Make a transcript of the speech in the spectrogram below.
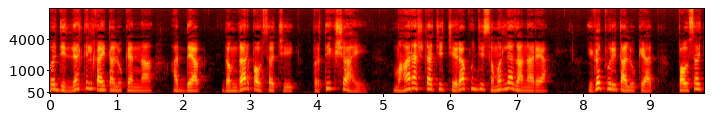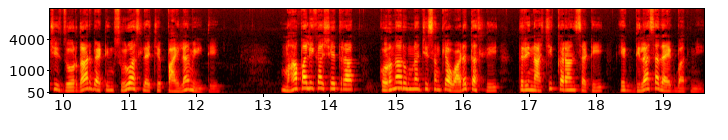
व जिल्ह्यातील काही तालुक्यांना अद्याप दमदार पावसाची प्रतीक्षा आहे. महाराष्ट्राची चेरापुंजी समजल्या जाणाऱ्या इगतपुरी तालुक्यात पावसाची जोरदार बॅटिंग सुरू असल्याचे पाहायला मिळते. महापालिका क्षेत्रात कोरोना रुग्णांची संख्या वाढत असली तरी नाशिककरांसाठी एक दिलासादायक बातमी.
